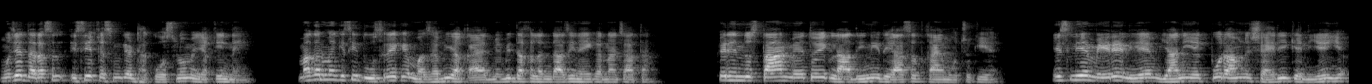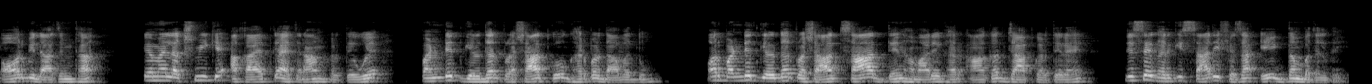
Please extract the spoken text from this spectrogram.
مجھے دراصل اسی قسم کے ڈھکوسلوں میں یقین نہیں، مگر میں کسی دوسرے کے مذہبی عقائد میں بھی دخل اندازی نہیں کرنا چاہتا۔ پھر ہندوستان میں تو ایک لادینی ریاست قائم ہو چکی ہے۔ اس لیے میرے لیے یعنی ایک پر امن شہری کے لیے، یہ اور بھی لازم تھا کہ میں لکشمی کے عقائد کا احترام کرتے ہوئے پنڈت گردھر پرساد کو گھر پر دعوت دوں۔ اور پنڈت گردھر پرساد سات دن ہمارے گھر آ کر جاپ کرتے رہے، جس سے گھر کی ساری فضا ایک دم بدل گئی۔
